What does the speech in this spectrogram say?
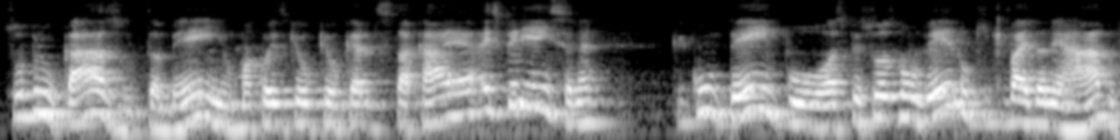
Sobre o caso também, uma coisa que eu, que eu quero destacar é a experiência, né? Que com o tempo as pessoas vão vendo o que, que vai dando errado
